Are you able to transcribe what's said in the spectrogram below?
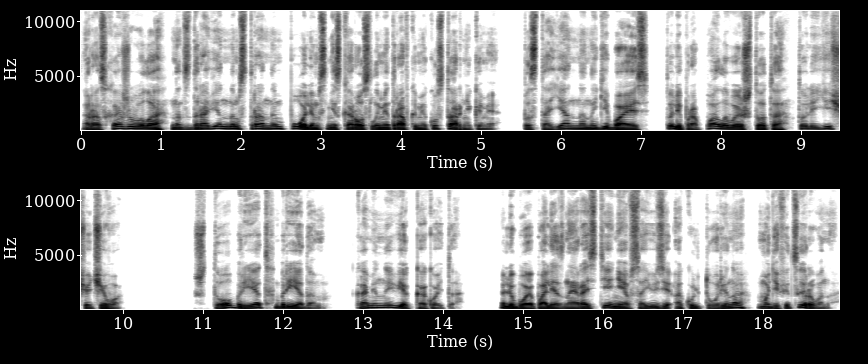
расхаживала над здоровенным странным полем с низкорослыми травками-кустарниками, постоянно нагибаясь, то ли пропалывая что-то, то ли еще чего. Что бред бредом? Каменный век какой-то. Любое полезное растение в Союзе оккультурено, модифицировано.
